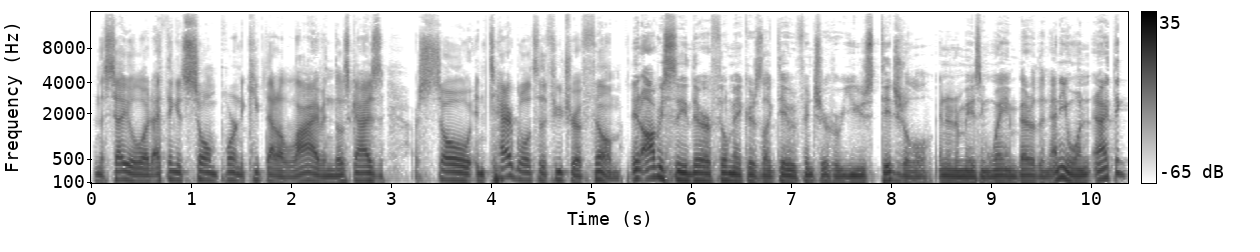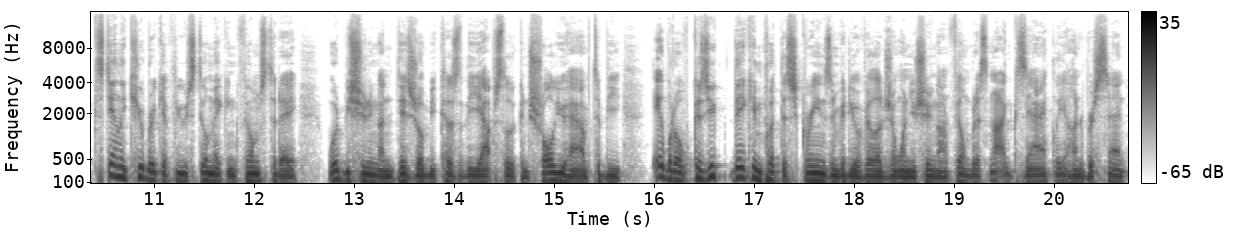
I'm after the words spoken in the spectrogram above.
and the celluloid. I think it's so important to keep that alive. And those guys are so integral to the future of film. And obviously, there are filmmakers like David Fincher who use digital in an amazing way and better than anyone. And I think Stanley Kubrick, if he was still making films today, would be shooting on digital because of the absolute control you have to be able to. Because they can put the screens in Video Village and when you're shooting on film, but it's not exactly 100 percent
